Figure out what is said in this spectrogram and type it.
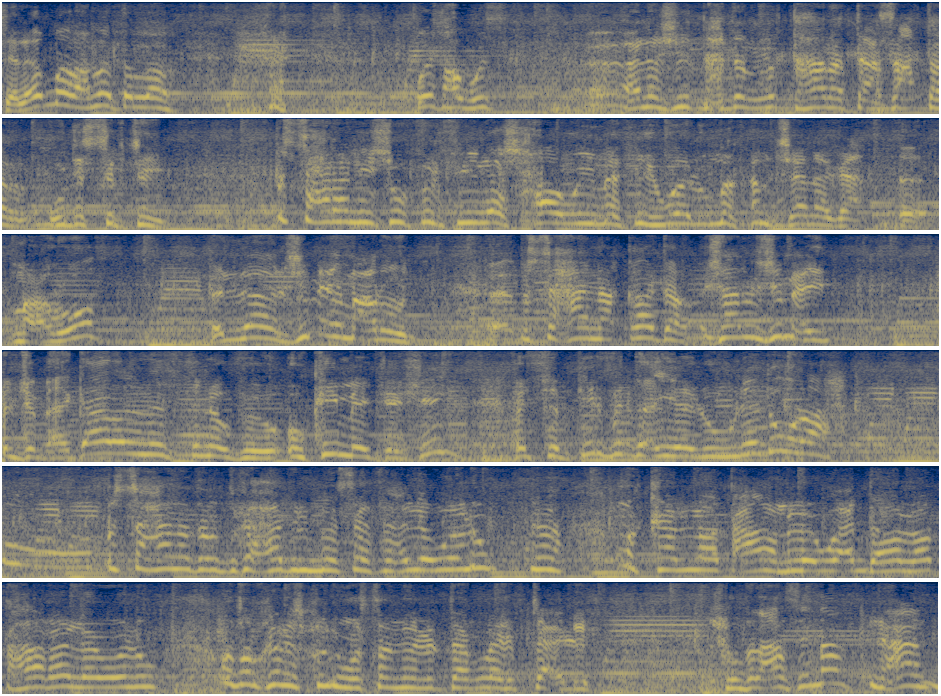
عليكم وعليكم السلام ورحمة الله. واش حبس أنا جيت نحضر للطهاره تاع زعتر ود السبتي بصح راني نشوف الفيلاش خاوي ما فيه والو ما فهمتش أنا كاع. معروض؟ لا الجمعي معروض. بصح أنا قادة جار الجمعي. الجمعة كاع رانا نستناو فيه. وكي ما جا شيء السبت يرفد عيالو ولادو وراح بصح أنا ضربت كاع هذه المسافة على والو. ما كان لا طعام لا وعدها لا طهارة لا والو. ودرك أنا شكون يوصلني للدار الله يفتح عليه شكون في العاصمة؟ نعم.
